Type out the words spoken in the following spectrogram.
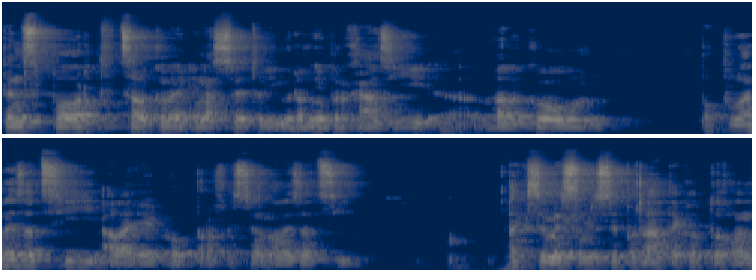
ten sport celkově i na světové úrovni prochází eh, velkou popularizací, ale i jako profesionalizací, tak si myslím, že si pořád jako tohle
